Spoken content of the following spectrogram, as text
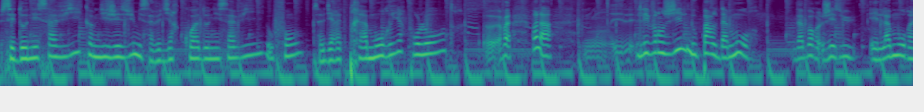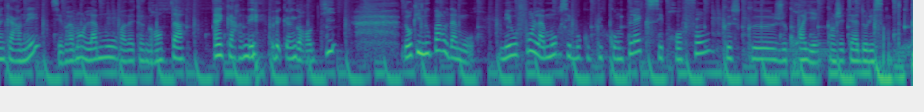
c'est donner sa vie, comme dit Jésus Mais ça veut dire quoi donner sa vie, au fond? Ça veut dire être prêt à mourir pour l'autre? Euh, enfin, Voilà, l'évangile nous parle d'amour. D'abord, Jésus est l'amour incarné, c'est vraiment l'amour avec un grand A, incarné avec un grand I. Donc il nous parle d'amour. Mais au fond, l'amour, c'est beaucoup plus complexe et profond que ce que je croyais quand j'étais adolescente.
